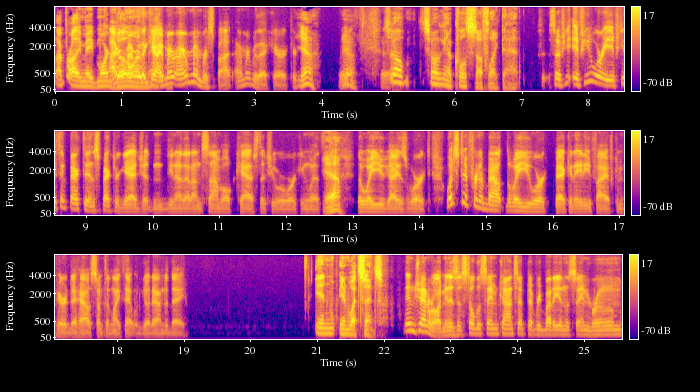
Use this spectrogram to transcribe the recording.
I probably made more. I remember the character. I remember. I remember Spot. I remember that character. Yeah, yeah, yeah. So, so you know, cool stuff like that. So if you if you were if you think back to Inspector Gadget and you know that ensemble cast that you were working with, yeah, the way you guys worked, what's different about the way you worked back in '85 compared to how something like that would go down today? In in what sense? In general i mean is it still the same concept everybody in the same room?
